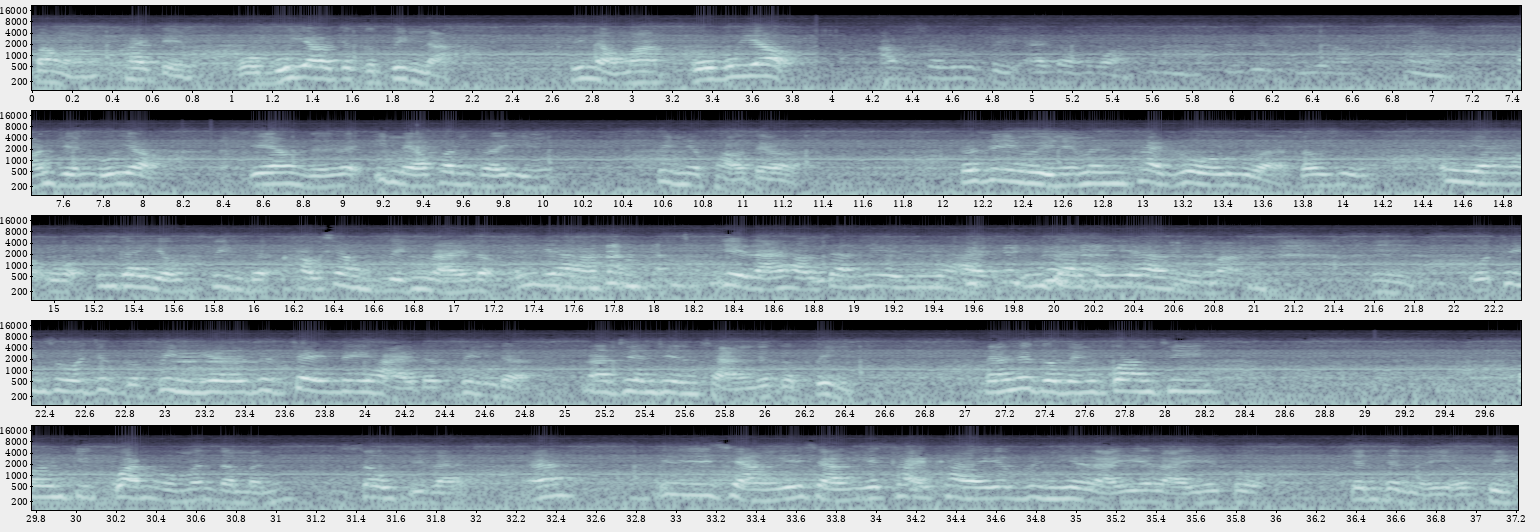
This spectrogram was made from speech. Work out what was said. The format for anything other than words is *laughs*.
帮忙，快点！我不要这个病了，听懂吗？我不要，absolutely I don't want，嗯，绝对不要。嗯，完全不要，这样子一秒分可以，病就跑掉了。都是因为你们太弱入了，都是，哎呀，我应该有病的，好像病来了，哎呀，*laughs* 越来好像越厉害，应该这样子嘛。嗯，我听说这个病应该是最厉害的病的，那天天想这个病，等这个病关机，关机关我们的门收起来，啊，一直想越想越开开，越病越来越来越多，真正的有病，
